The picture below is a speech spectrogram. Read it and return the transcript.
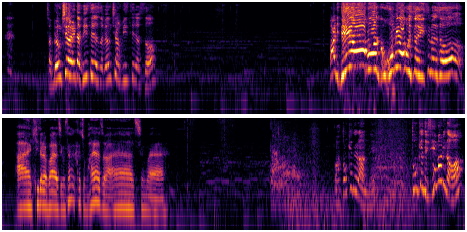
자, 명치랑 일단 비슷해졌어. 명치랑 비슷해졌어. 빨리 내요! 뭐, 그 고민하고 있어요, 있으면서! 아, 기다려봐요. 지금 생각 좀 해야죠. 아, 정말. 와, 똥개들 나왔네. 똥개들이 세 마리 나와?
